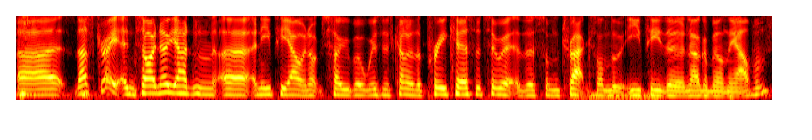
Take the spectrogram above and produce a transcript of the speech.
Uh, that's great. And so I know you had an, uh, an EP out in October. Was this kind of the precursor to it? There's some tracks on the EP that are now going to be on the album.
